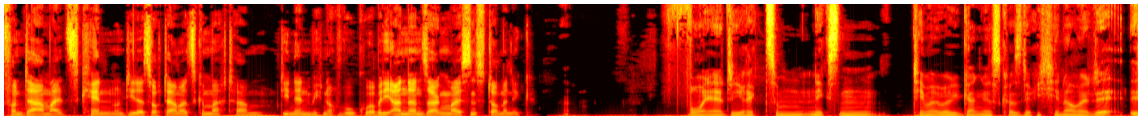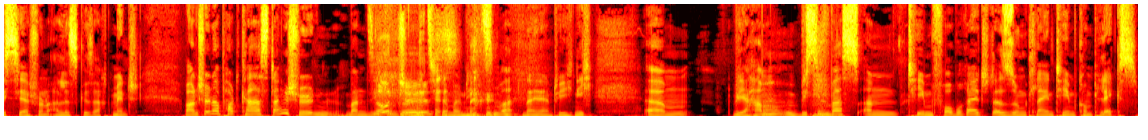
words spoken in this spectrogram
von damals kennen und die das auch damals gemacht haben. Die nennen mich noch Vuko, aber die anderen sagen meistens Dominik. Wo man ja direkt zum nächsten Thema übergegangen ist, quasi der richtige Name, der ist ja schon alles gesagt. Mensch, war ein schöner Podcast, Dankeschön. Man sieht uns dann beim nächsten Mal. Nein, natürlich nicht. Ähm, wir haben ein bisschen was an Themen vorbereitet, also so einen kleinen Themenkomplex.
